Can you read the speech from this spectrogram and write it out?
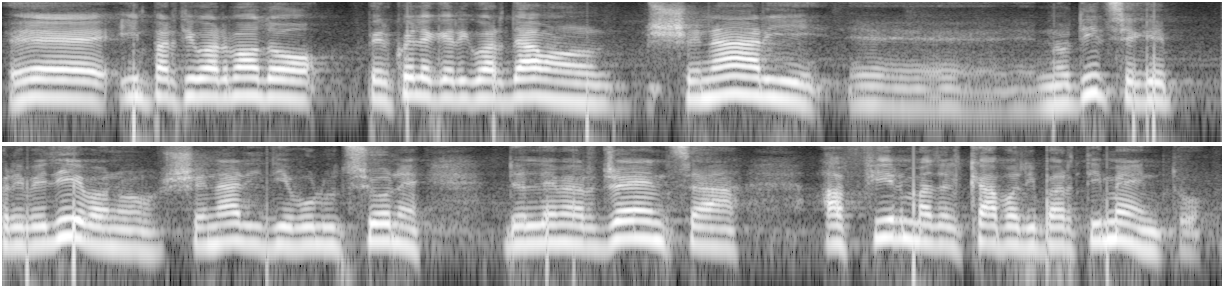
eh, in particolar modo per quelle che riguardavano scenari, eh, notizie che prevedevano scenari di evoluzione dell'emergenza a firma del capo dipartimento,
